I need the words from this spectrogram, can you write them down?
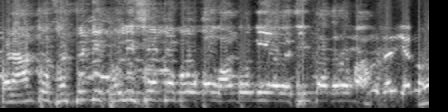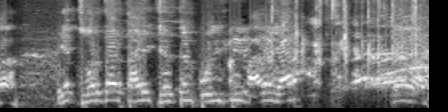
પણ આમ તો સસ્પેન્ડની પોલીસ છે એટલે બહુ કઈ વાંધો નહીં આવે, ચિંતા કરવામાં એક જોરદાર તાળી જસદણ પોલીસની મારો યાર. ક્યાં વાત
